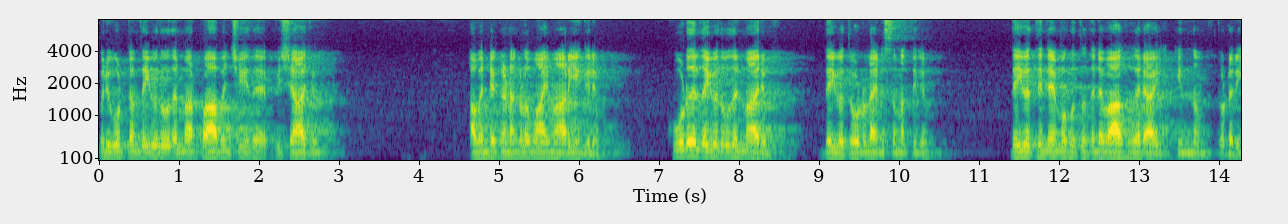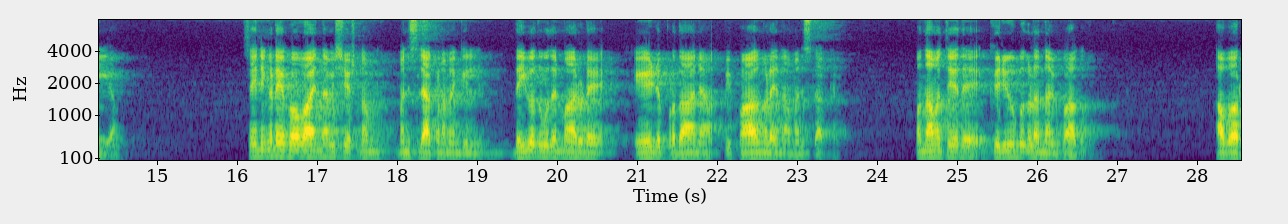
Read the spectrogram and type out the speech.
ഒരു കൂട്ടം ദൈവദൂതന്മാർ പാപം ചെയ്ത് പിശാചും അവന്റെ ഗണങ്ങളുമായി മാറിയെങ്കിലും കൂടുതൽ ദൈവദൂതന്മാരും ദൈവത്തോടുള്ള അനുസരണത്തിലും ദൈവത്തിന്റെ മഹത്വത്തിന്റെ വാഹകരായി ഇന്നും തുടരുകയാണ്. സൈന്യങ്ങളുടെ യഹോവ എന്ന വിശേഷണം മനസ്സിലാക്കണമെങ്കിൽ ദൈവദൂതന്മാരുടെ ഏഴ് പ്രധാന വിഭാഗങ്ങളെ നാം മനസ്സിലാക്കണം. ഒന്നാമത്തേത് കിരൂപുകൾ എന്ന വിഭാഗം. അവർ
